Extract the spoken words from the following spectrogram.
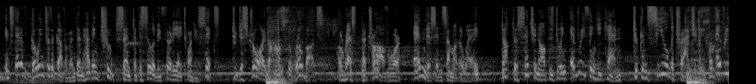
Instead of going to the government and having troops sent to Facility 3826 to destroy the hostile robots, arrest Petrov, or end this in some other way, Dr. Sechenov is doing everything he can to conceal the tragedy from everyone,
